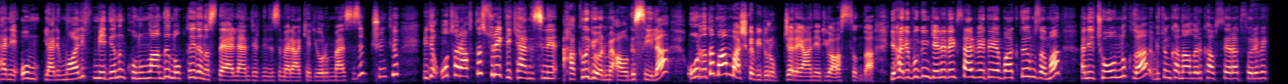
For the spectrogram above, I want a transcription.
hani o yani muhalif medyanın konumlandığı noktayı da nasıl değerlendirdiğinizi merak ediyorum ben sizin. Çünkü bir de o tarafta sürekli kendisini haklı görme algısıyla orada da bambaşka bir durum cereyan ediyor aslında. Yani bugün geleneksel medyaya baktığım zaman hani çoğunlukla bütün kanalları kapsayarak söylemek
